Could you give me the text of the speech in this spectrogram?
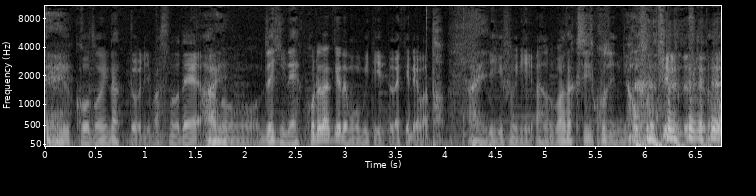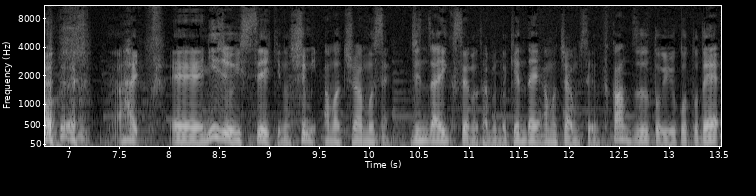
ええ。いう構造になっておりますので、はい。あのぜひねこれだけでも見ていただければとはい。いうふうにあの私個人には思っているんですけども、はい。えー、21世紀の趣味アマチュア無線人材育成のための現代アマチュア無線不完図ということで、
